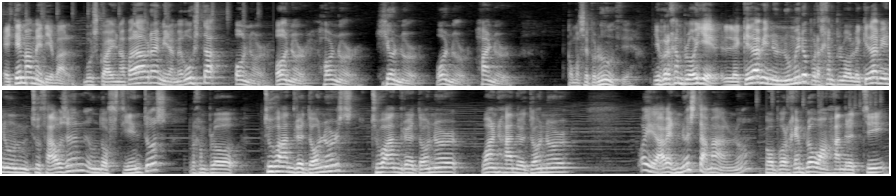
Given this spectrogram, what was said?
el tema medieval Busco ahí una palabra y mira, me gusta honor Honor, honor, honor, honor, honor Como se pronuncie Y por ejemplo, oye, ¿le queda bien un número? Por ejemplo, ¿le queda bien un 2000, un 200? Por ejemplo... 200 donors, 200 honor, 100 honor. Oye, a ver, no está mal, ¿no? Como por ejemplo 100T,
